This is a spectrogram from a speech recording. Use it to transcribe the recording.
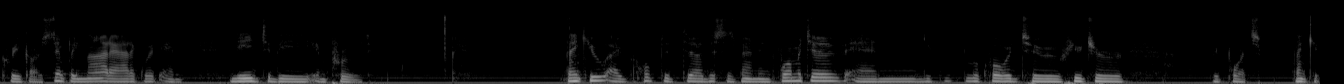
creek are simply not adequate and need to be improved. Thank you. I hope that uh, this has been informative and you look forward to future reports. Thank you.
